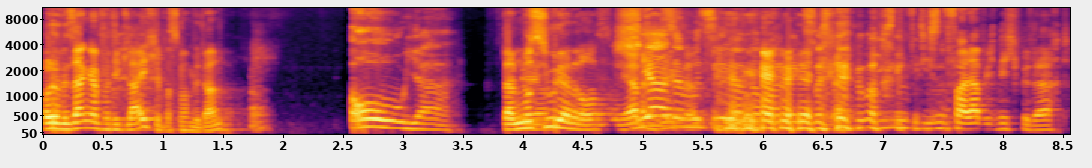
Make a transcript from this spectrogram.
Oder wir sagen einfach die gleiche. Was machen wir dann? Oh ja. Dann muss Ja. Julian raus. Ja, dann muss jeder nochmal wechseln. Diesen, diesen Fall habe ich nicht bedacht.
